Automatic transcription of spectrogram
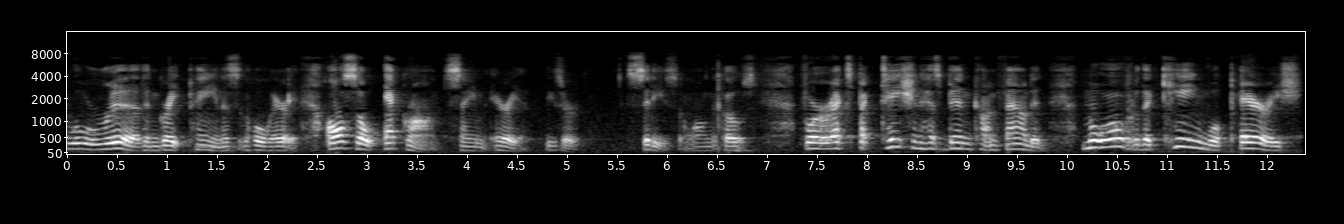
will writhe in great pain. This is the whole area. Also Ekron, same area. These are cities along the coast. For her expectation has been confounded. Moreover, the king will perish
